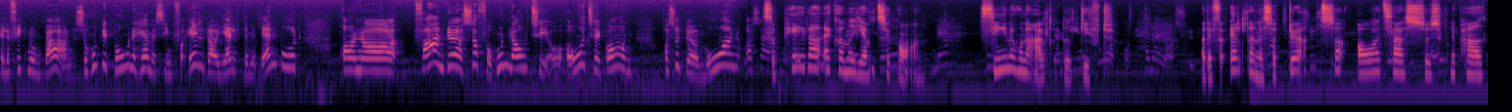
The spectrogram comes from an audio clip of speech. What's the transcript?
eller fik nogle børn. Så hun blev boende her med sine forældre og hjalp dem med landbruget. Og når faren dør, så får hun lov til at overtage gården. Og så dør moren. Og så, Så Peter er kommet hjem til gården. Signe, hun er aldrig blevet gift. Og da forældrene så dør, så overtager søskendeparet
